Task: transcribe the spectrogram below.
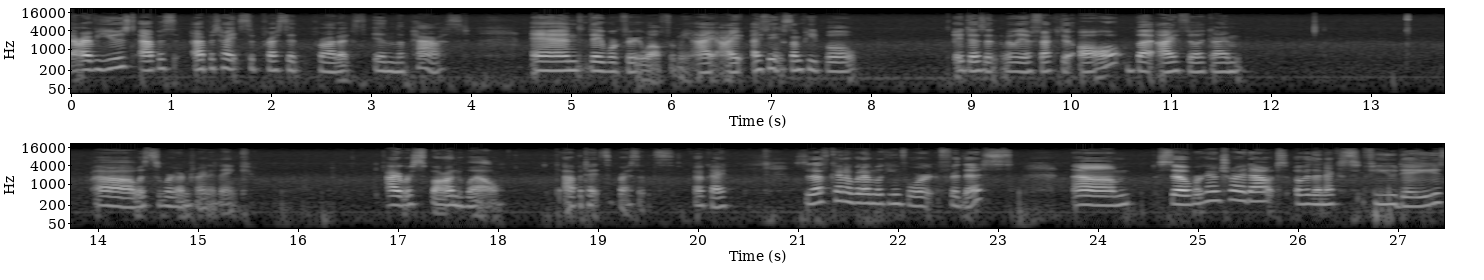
I've used appetite suppressant products in the past, and they work very well for me. I, I, I think some people it doesn't really affect it all, but I feel like I'm, uh, what's the word I'm trying to think? I respond well to appetite suppressants. Okay. So that's kind of what I'm looking for for this. Um, so we're going to try it out over the next few days.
